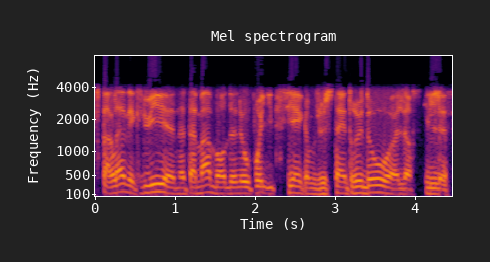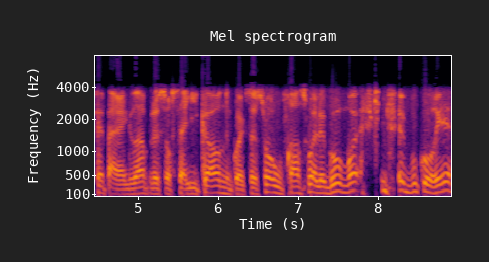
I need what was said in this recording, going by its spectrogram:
tu parlais avec lui, euh, notamment bon, de nos politiciens comme Justin Trudeau, euh, lorsqu'il le fait, par exemple, sur sa licorne ou quoi que ce soit, ou François Legault. Moi, ce qui me fait beaucoup rire,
